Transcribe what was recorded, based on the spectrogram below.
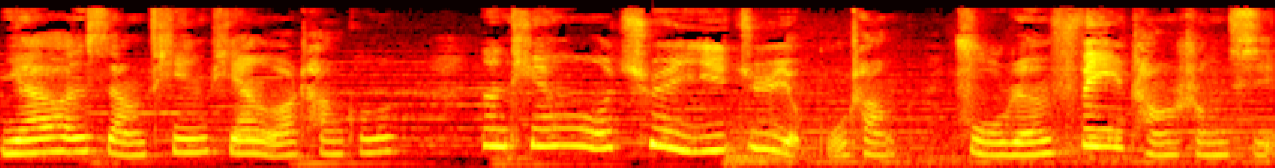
也很想听天鹅唱歌，但天鹅却一句也不唱。富人非常生气，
